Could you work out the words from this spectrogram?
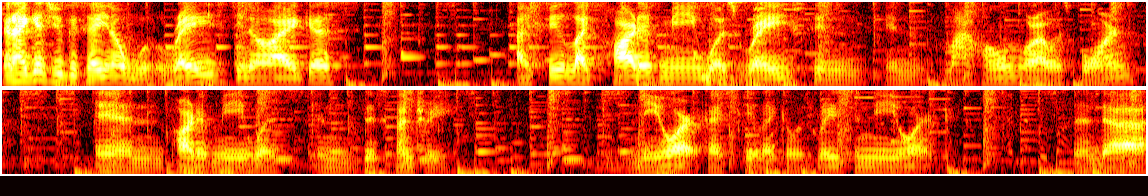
And I guess you could say, you know, raised, you know, I guess I feel like part of me was raised in, in my home where I was born, and part of me was in this country, New York. I feel like I was raised in New York. And uh,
